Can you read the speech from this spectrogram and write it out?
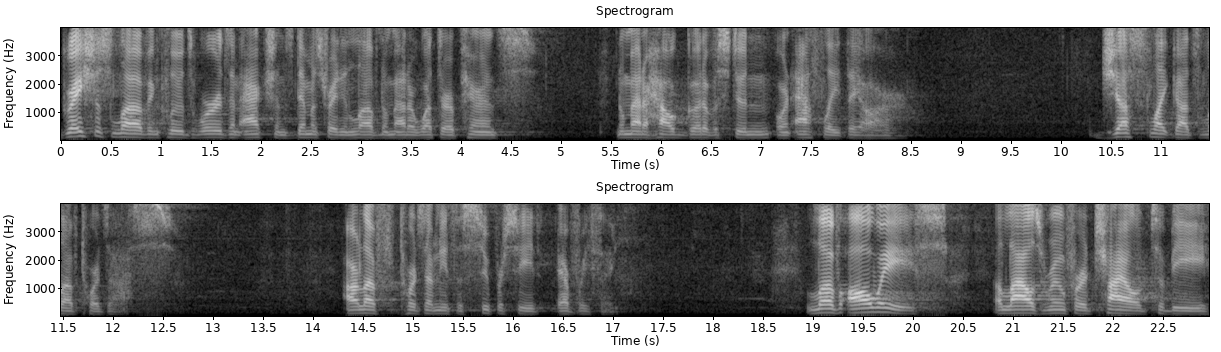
Gracious love includes words and actions demonstrating love no matter what their appearance, no matter how good of a student or an athlete they are. Just like God's love towards us. Our love towards them needs to supersede everything. Love always allows room for a child to be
